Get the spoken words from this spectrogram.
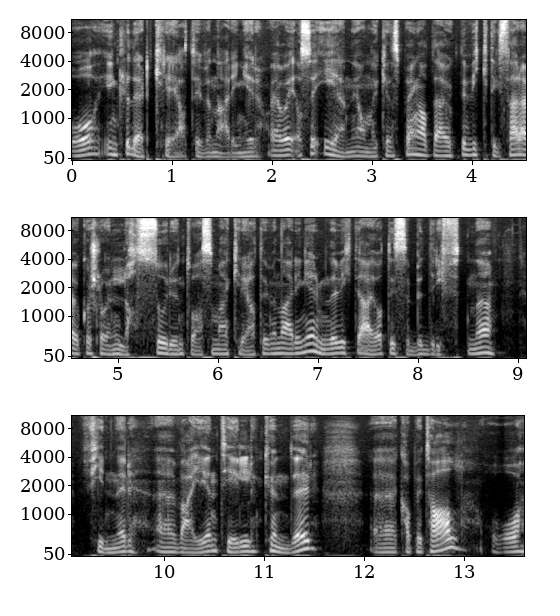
og inkludert kreative næringer. Og Jeg var også enig i Annikens poeng at det, jo, det viktigste her er jo ikke å slå en lasso rundt hva som er kreative næringer, men det viktige er jo at disse bedriftene finner eh, veien til kunder, eh, kapital og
